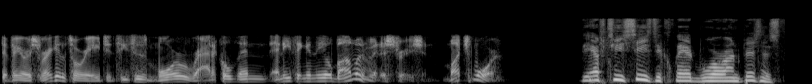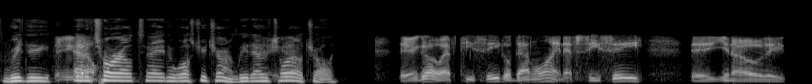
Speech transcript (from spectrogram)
the various regulatory agencies is more radical than anything in the Obama administration. Much more. The FTC has declared war on business. Read the you go. editorial today in the Wall Street Journal. Lead editorial, Charlie. There you go. FTC, go down the line. FCC, the, you know, the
